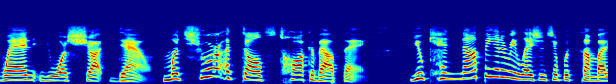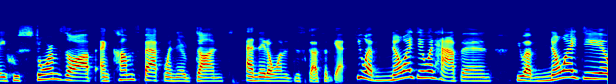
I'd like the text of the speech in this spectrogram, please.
when you're shut down. Mature adults talk about things. You cannot be in a relationship with somebody who storms off and comes back when they're done and they don't want to discuss it again. You have no idea what happened. You have no idea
